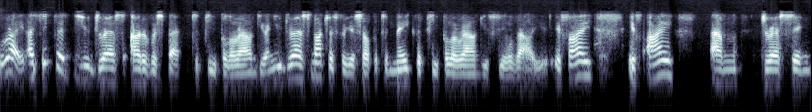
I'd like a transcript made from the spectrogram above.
Right. I think that you dress out of respect to people around you, and you dress not just for yourself, but to make the people around you feel valued. If I, if I am dressing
